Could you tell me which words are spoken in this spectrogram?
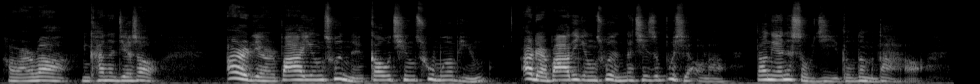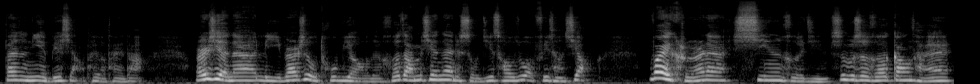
好玩吧？你看它介绍，二点八英寸的高清触摸屏，二点八的英寸那其实不小了，当年的手机都这么大啊。但是你也别想它有太大，而且呢里边是有图标的，和咱们现在的手机操作非常像。外壳呢锌合金，是不是和刚才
